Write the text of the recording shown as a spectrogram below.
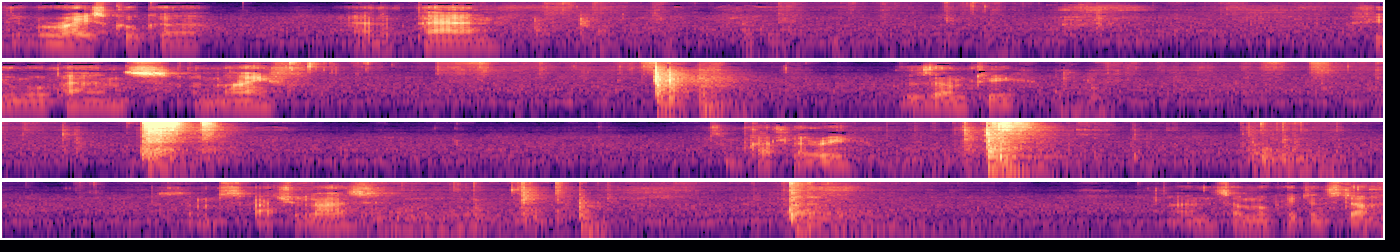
They have a rice cooker and a pan. A few more pans, a knife. This is empty. Some cutlery. Some spatulas. And some more kitchen stuff.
